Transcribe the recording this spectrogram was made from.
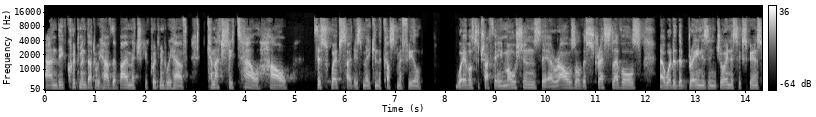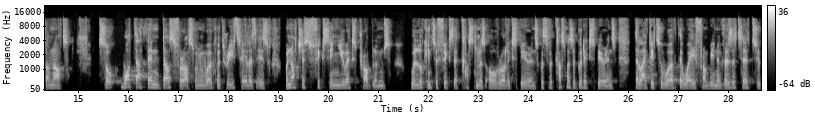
And the equipment that we have, the biometric equipment we have, can actually tell how this website is making the customer feel. We're able to track their emotions, their arousal, the stress levels, uh, whether the brain is enjoying this experience or not. So what that then does for us when we're working with retailers is we're not just fixing UX problems. We're looking to fix the customer's overall experience. Because if a customer has a good experience, they're likely to work their way from being a visitor to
